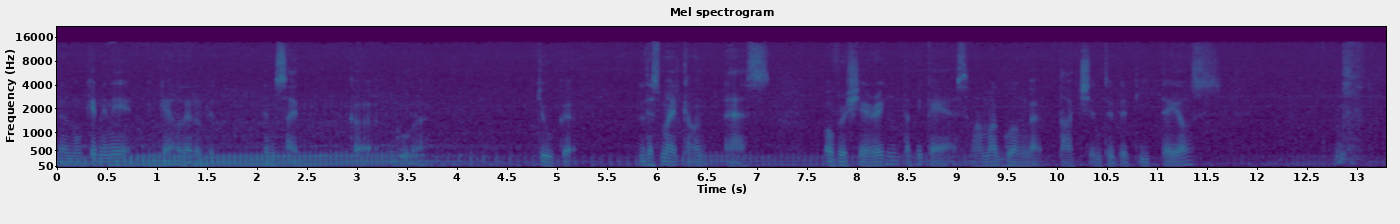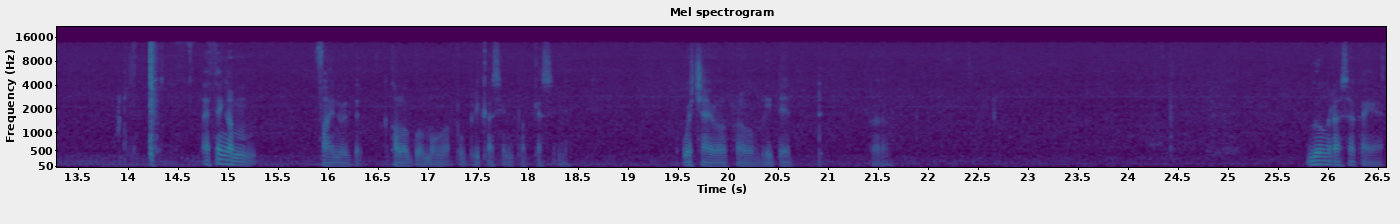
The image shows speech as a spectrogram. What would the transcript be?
Dan mungkin ini kayak a little bit insight ke gue juga. This might count as oversharing tapi kayak selama gue nggak touch into the details I think I'm fine with it kalau gue mau nge-publikasin podcast ini. Which I will probably did uh, gue ngerasa kayak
